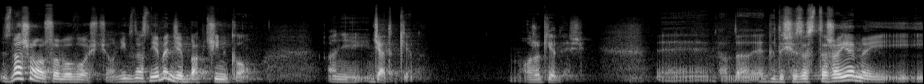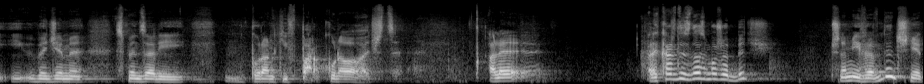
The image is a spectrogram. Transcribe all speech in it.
Z naszą osobowością. Nikt z nas nie będzie babcinką ani dziadkiem. Może kiedyś. E, prawda? Gdy się zestarzejemy i, i, i będziemy spędzali poranki w parku na ławeczce. Ale, ale każdy z nas może być, przynajmniej wewnętrznie,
